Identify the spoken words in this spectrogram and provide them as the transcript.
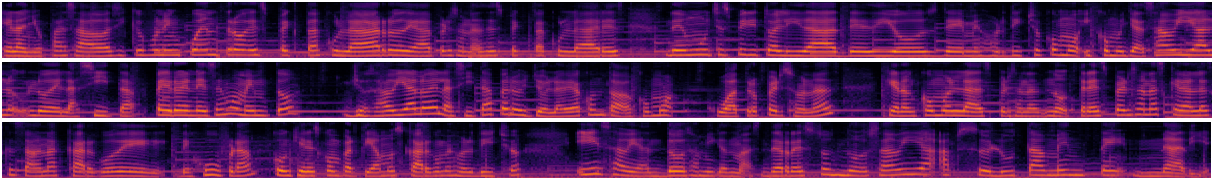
el año pasado, así que fue un encuentro espectacular, rodeada de personas espectaculares, de mucha espiritualidad, de Dios, de mejor dicho, como y como ya sabía lo de la cita, pero en ese momento yo sabía lo de la cita, pero yo le había contado como cuatro personas, que eran como las personas, no, tres personas que eran las que estaban a cargo de, de Jufra, con quienes compartíamos cargo, mejor dicho, y sabían dos amigas más. De resto no sabía absolutamente nadie.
